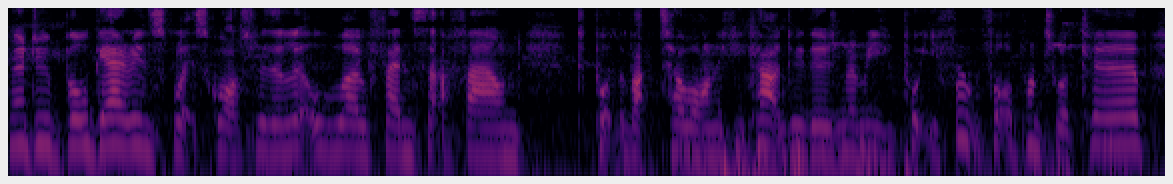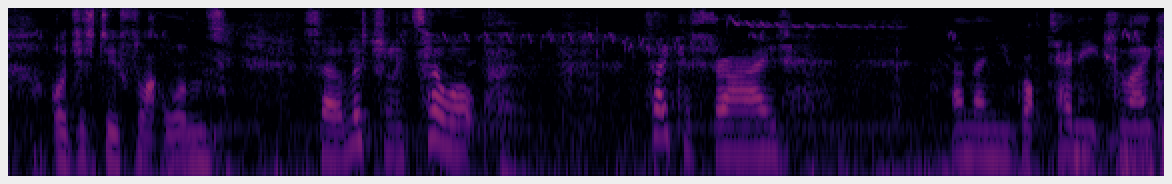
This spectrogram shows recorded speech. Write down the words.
I'm to do Bulgarian split squats with a little low fence that I found to put the back toe on. If you can't do those, remember you can put your front foot up onto a curb or just do flat ones. So literally toe up, take a stride, and then you've got 10 each leg.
